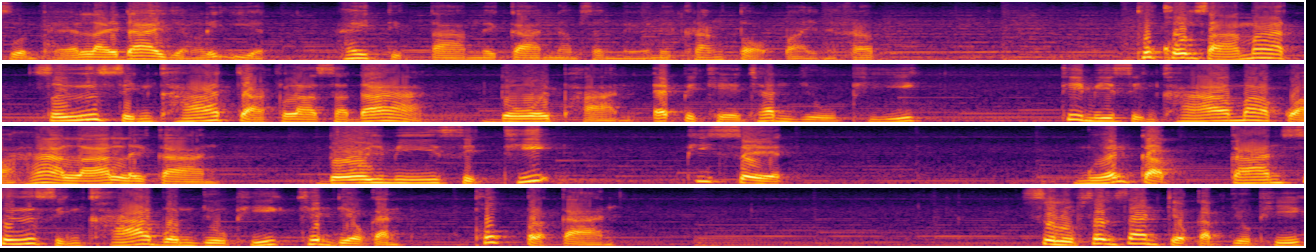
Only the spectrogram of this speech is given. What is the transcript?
ส่วนแผนรายได้อย่างละเอียดให้ติดตามในการนำเสนอในครั้งต่อไปนะครับ ทุกคนสามารถซื้อสินค้าจาก Lazada โดยผ่านแอปพลิเคชัน u p e a k ที่มีสินค้ามากกว่า 5 ล้านรายการ โดยมีสิทธิพิเศษ เหมือนกับการซื้อสินค้าบน u p e a k เช่นเดียวกัน ทุกประการ สรุปสั้นๆเกี่ยวกับ u p e a k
